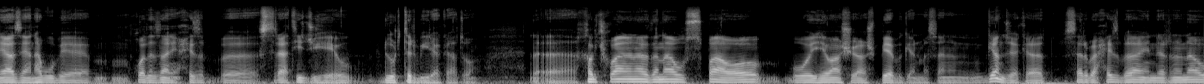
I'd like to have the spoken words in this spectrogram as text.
نیازیان هەبوو بێ خۆ دەزانانی حیزب استراتیجی هەیە و دوورتر بیرەکاتەوە خەڵکی خۆیان ناردە ناو سوپاوە بۆی هێوا شێواش پێ بگەن مەسەن گەنجەکە سەر بە حیز بە نەرنە ناو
